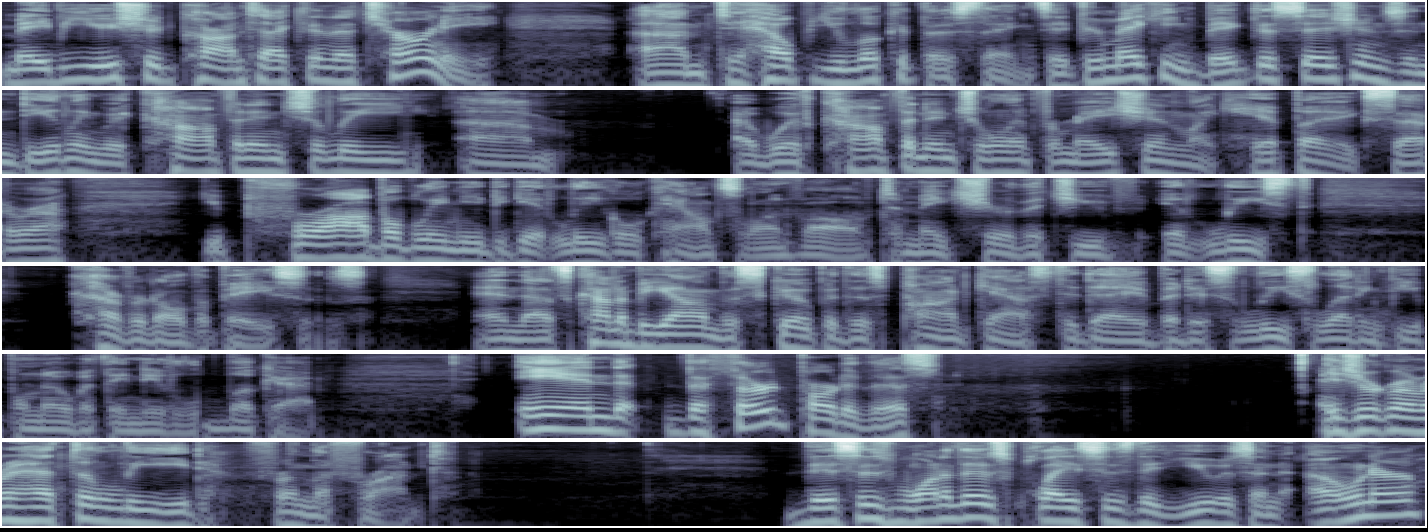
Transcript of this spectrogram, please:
Maybe you should contact an attorney um, to help you look at those things. If you're making big decisions and dealing with confidentially um, uh, with confidential information like HIPAA, et cetera, you probably need to get legal counsel involved to make sure that you've at least covered all the bases. And that's kind of beyond the scope of this podcast today, but it's at least letting people know what they need to look at. And the third part of this is you're going to have to lead from the front. This is one of those places that you, as an owner,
